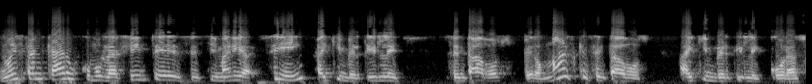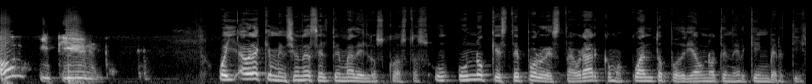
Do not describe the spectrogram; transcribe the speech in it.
no es tan caro como la gente se estimaría. Sí, hay que invertirle centavos, pero más que centavos, hay que invertirle corazón y tiempo. Oye, ahora que mencionas el tema de los costos, uno que esté por restaurar, ¿como cuánto podría uno tener que invertir?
